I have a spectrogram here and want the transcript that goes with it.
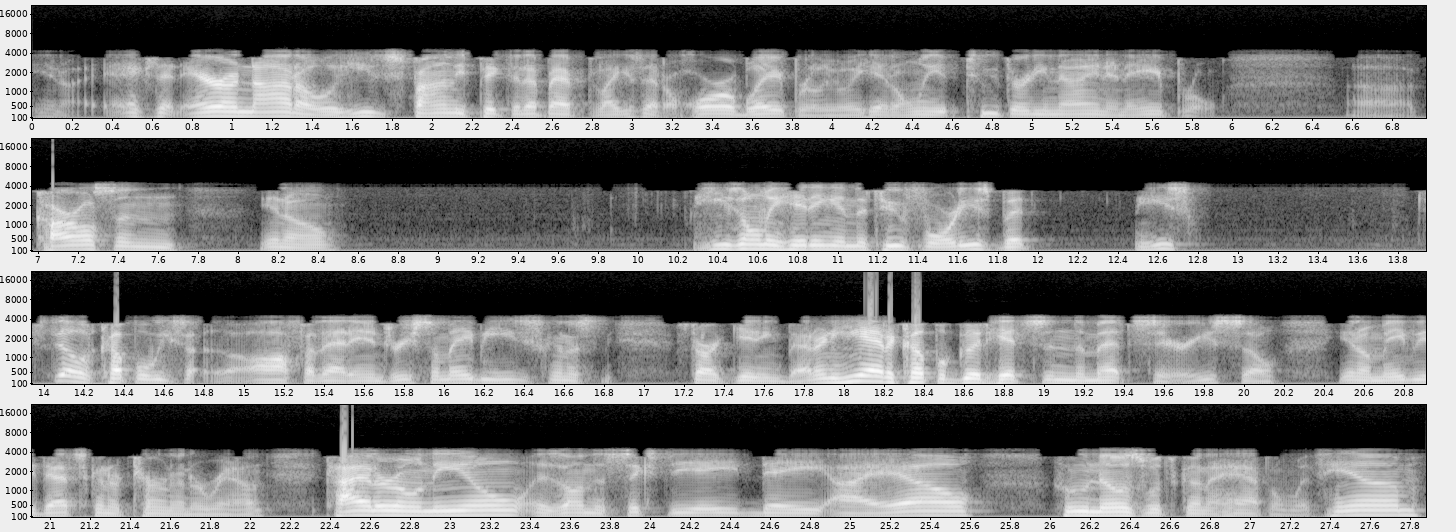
you know, except Arenado, he's finally picked it up after, like I said, a horrible April. He hit only at 239 in April. Uh, Carlson, you know, he's only hitting in the 240s, but he's still a couple weeks off of that injury, so maybe he's going to start getting better. And he had a couple good hits in the Met series, so you know maybe that's going to turn it around. Tyler O'Neill is on the 68 day IL. Who knows what's going to happen with him?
